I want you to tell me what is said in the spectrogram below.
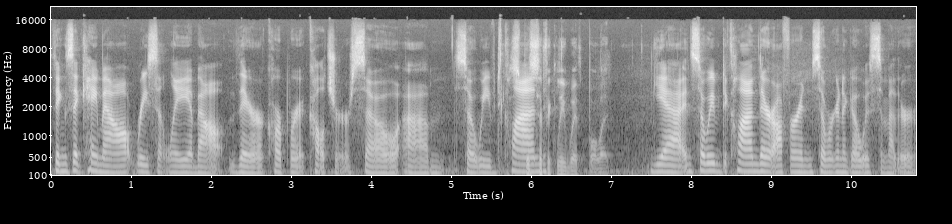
things that came out recently about their corporate culture. So, um, so we've declined. Specifically with Bulleit. Yeah, and so we've declined their offer, and so we're going to go with some other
